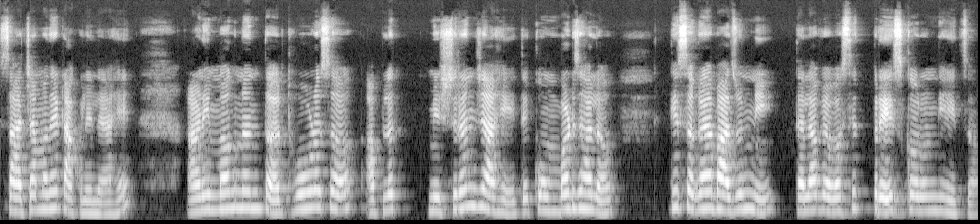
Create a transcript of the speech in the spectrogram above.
साच्यामध्ये टाकलेले आहेत आणि मग नंतर थोडंसं आपलं मिश्रण जे आहे ते कोंबट झालं की सगळ्या बाजूंनी त्याला व्यवस्थित प्रेस करून घ्यायचं.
